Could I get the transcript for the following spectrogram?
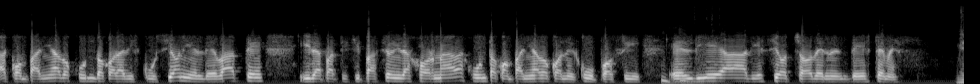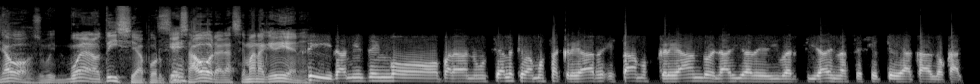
acompañado junto con la discusión y el debate y la participación y la jornada, junto acompañado con el cupo, sí, el día 18 de, de este mes. Mira vos, buena noticia porque es ahora, la semana que viene. Sí, también tengo para anunciarles que vamos a crear, estamos creando el área de diversidad en la CGT acá local.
